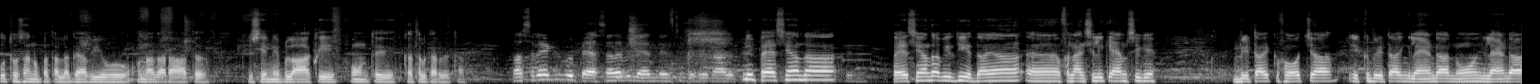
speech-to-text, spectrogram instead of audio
ਉੱਥੋਂ ਸਾਨੂੰ ਪਤਾ ਲੱਗਾ ਵੀ ਉਹ ਉਹਨਾਂ ਦਾ ਰਾਤ ਕਿਸੇ ਨੇ ਬੁਲਾ ਕੇ ਫੋਨ ਤੇ ਕਤਲ ਕਰ ਦਿੱਤਾ। ਦੱਸ ਰਿਹਾ ਕਿ ਕੋਈ ਪੈਸਿਆਂ ਦਾ ਵੀ ਲੈਣ ਦੇਣ ਸੀ ਕਿਸੇ ਨਾਲ? ਨਹੀਂ ਪੈਸਿਆਂ ਦਾ ਪੈਸਿਆਂ ਦਾ ਵੀਰ ਜੀ ਇਦਾਂ ਆ ਫਾਈਨੈਂਸ਼ੀਅਲੀ ਕੈਮ ਸੀਗੇ। ਬੇਟਾ ਇੱਕ ਫੌਜ 'ਚ ਆ, ਇੱਕ ਬੇਟਾ ਇੰਗਲੈਂਡ ਆ, ਨੋ ਇੰਗਲੈਂਡ ਆ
